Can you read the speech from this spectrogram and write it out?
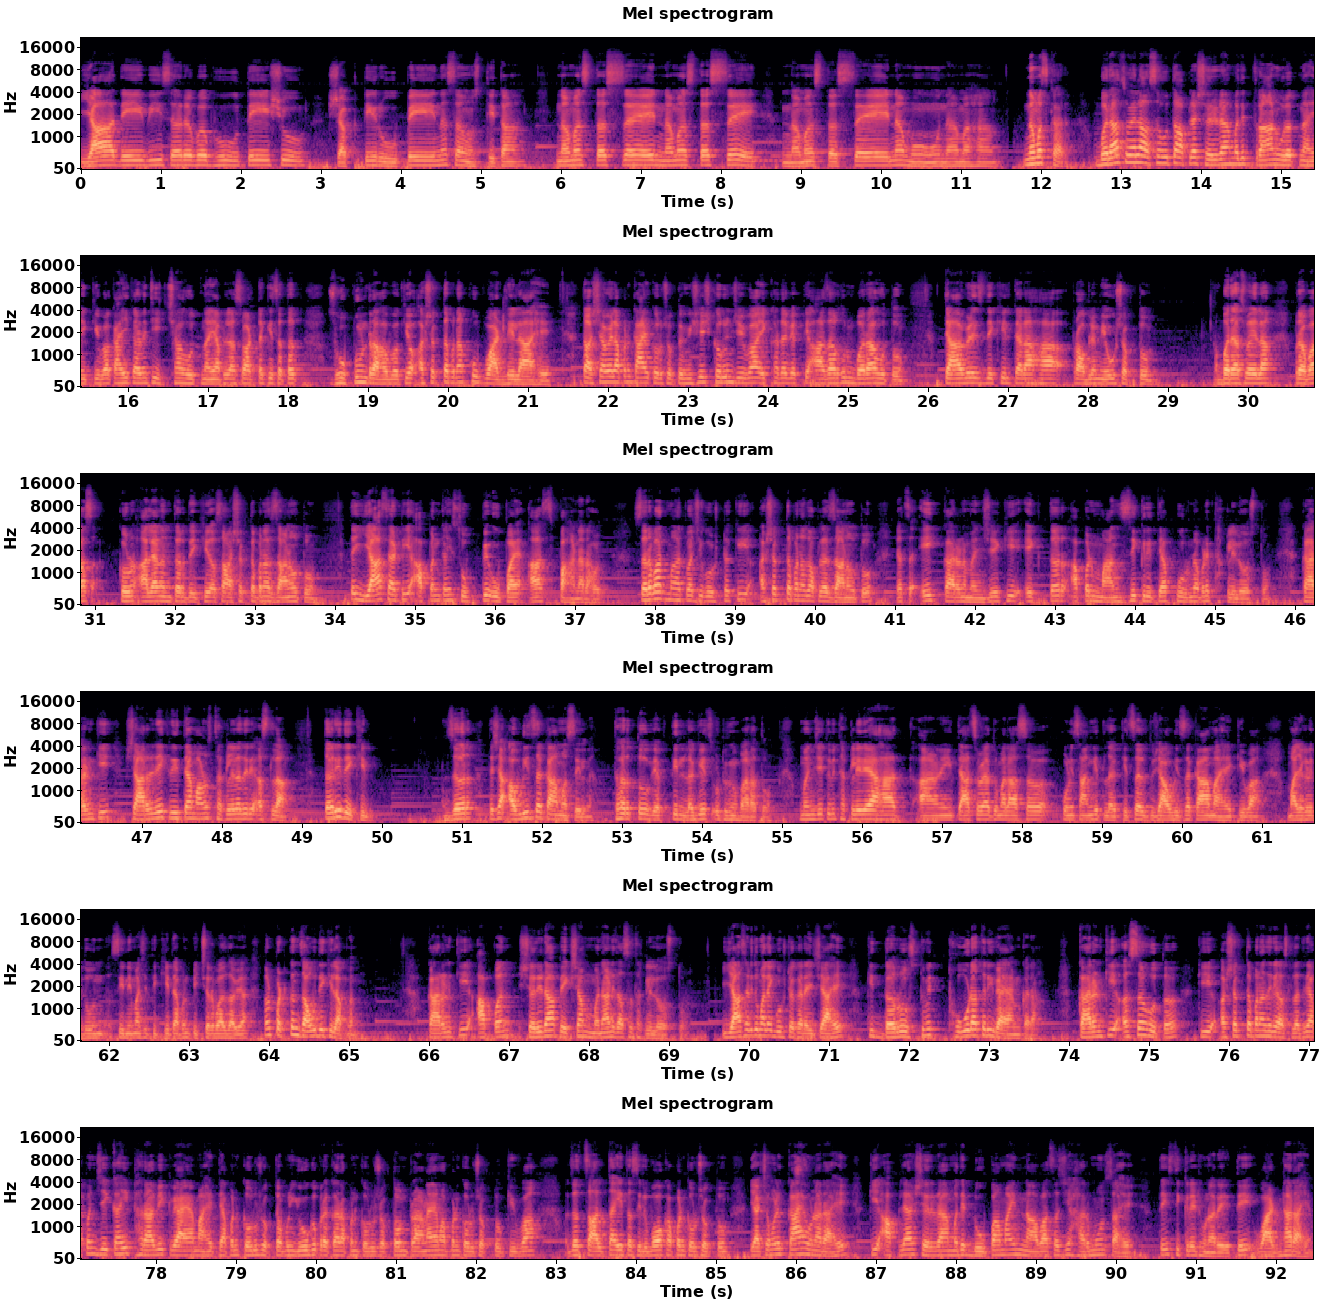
या देवी सर्वभूतेषु शक्तिरूपेण संस्थिता। नमस्तस्यै नमस्तस्यै नमस्तस्यै नमो नमः। नमस्कार। बऱ्याच वेळेला असं होतं आपल्या शरीरामध्ये त्राण उरत नाही किंवा काही करण्याची इच्छा होत नाही. आपल्याला असं वाटतं की सतत झोपून राहावं किंवा अशक्तपणा खूप वाढलेला आहे. तर अशा वेळेला आपण काय करू शकतो? विशेष करून जेव्हा एखादा व्यक्ती आजारातून बरा होतो त्यावेळेस देखील त्याला हा प्रॉब्लेम येऊ शकतो. बऱ्याच वेळेला प्रवास करून आल्यानंतर देखील असा अशक्तपणा जाणवतो. तर यासाठी आपण काही सोपे उपाय आज पाहणार आहोत. सर्वात महत्त्वाची गोष्ट की अशक्तपणा जो आपल्याला जाणवतो याचं एक कारण म्हणजे की एकतर आपण मानसिकरित्या पूर्णपणे थकलेलो असतो. कारण की शारीरिकरित्या माणूस थकलेला जरी असला तरी देखील जर त्याच्या आवडीचं काम असेल तर तो व्यक्ती लगेच उठून उभा राहतो. म्हणजे तुम्ही थकलेले आहात आणि त्याच वेळा तुम्हाला असं कोणी सांगितलं की चल तुझ्या आवडीचं काम आहे किंवा माझ्याकडे दोन सिनेमाची तिकीट आपण पिक्चर बघायला जाऊया. पण पटकन जाऊ देखील आपण. कारण की आपण शरीरापेक्षा मनाने जास्त थकलेलो असतो. यासाठी तुम्हाला एक गोष्ट करायची आहे की दररोज तुम्ही थोडा तरी व्यायाम करा. कारण की असं होतं की अशक्तपणा जरी असला तरी आपण जे काही ठराविक व्यायाम आहेत ते आपण करू शकतो. आपण योग प्रकार आपण करू शकतो. आपण प्राणायाम आपण करू शकतो किंवा जर चालता येत असेल वॉक आपण करू शकतो. याच्यामुळे काय होणार आहे की आपल्या शरीरामध्ये डोपामाइन नावाचं जे हार्मोन्स आहे ते सिक्रेट होणार आहे ते वाढणार आहे.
